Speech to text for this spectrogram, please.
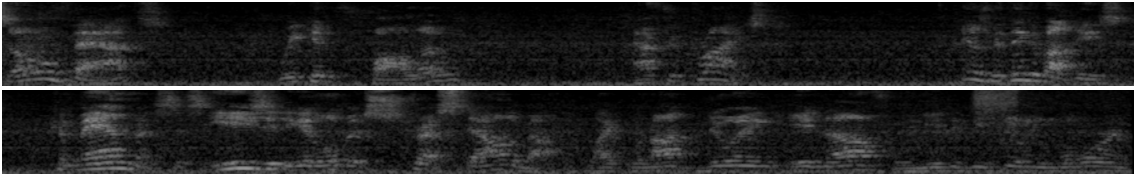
so that we can follow after Christ. As we think about these commandments, it's easy to get a little bit stressed out about it, like we're not doing enough, we need to be doing more. And,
